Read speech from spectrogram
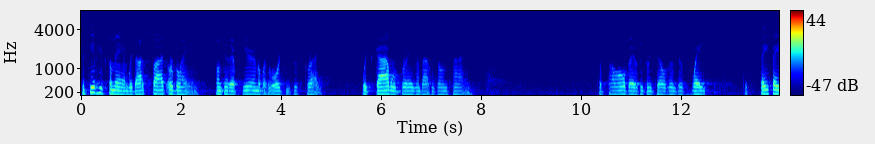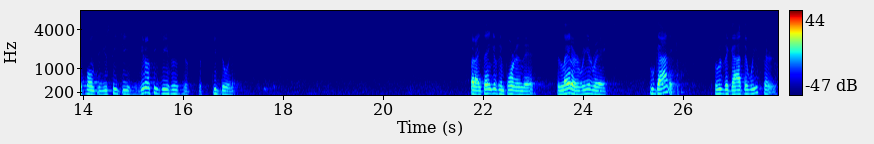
to keep his command without spot or blame until the appearing of our Lord Jesus Christ, which God will bring about his own time. So Paul basically tells him just wait, just stay faithful until you see Jesus. You don't see Jesus, just, just keep doing it. But I think it's important that the letter reiterates who God is, who's the God that we serve.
